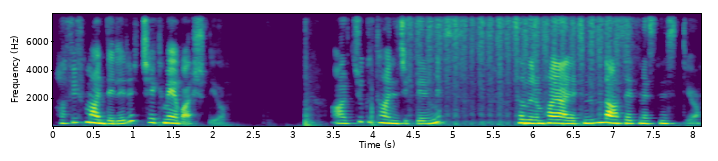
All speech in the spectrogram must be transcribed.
hafif maddeleri çekmeye başlıyor. Artı yüklü taneciklerimiz sanırım hayaletimizin dans etmesini istiyor.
